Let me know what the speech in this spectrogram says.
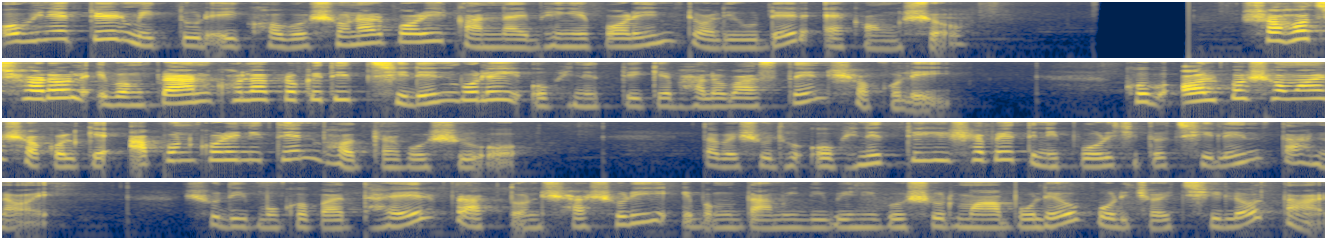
অভিনেত্রীর মৃত্যুর এই খবর শোনার পরই কান্নায় ভেঙে পড়েন টলিউডের এক অংশ। সহজ, সরল এবং প্রাণখোলা প্রকৃতির ছিলেন বলেই অভিনেত্রীকে ভালোবাসতেন সকলেই। খুব অল্প সময় সকলকে আপন করে নিতেন ভদ্রা বসুও। তবে শুধু অভিনেত্রী হিসেবে তিনি পরিচিত ছিলেন তা নয়। সুদীপ মুখোপাধ্যায়ের প্রাক্তন শাশুড়ি এবং দামিনী বেনী বসুর মা বলেও পরিচয় ছিল তার।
